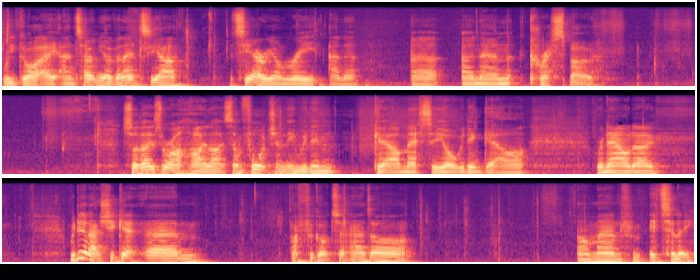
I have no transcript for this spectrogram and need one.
we got a Antonio Valencia, a Thierry Henry, and a uh, Hernan Crespo. So those were our highlights. Unfortunately, we didn't get our Messi or we didn't get our Ronaldo. We did actually get. Um, I forgot to add our our man from Italy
